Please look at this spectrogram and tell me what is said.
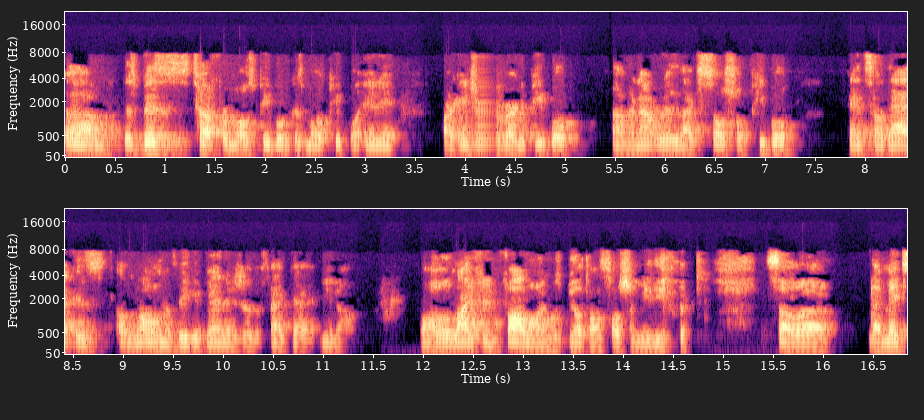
um, this business is tough for most people because most people in it are introverted people. Um, they're not really like social people, and so that is alone a big advantage of the fact that you know my whole life and following was built on social media. So uh, that makes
